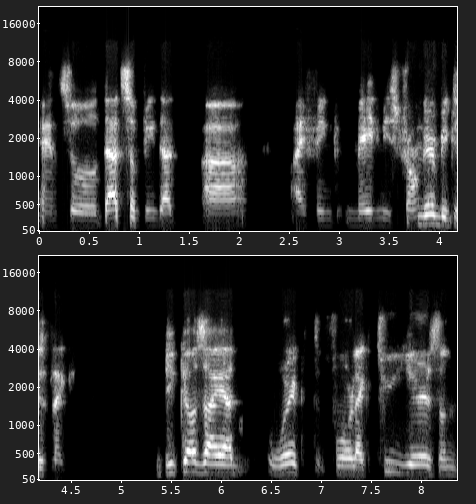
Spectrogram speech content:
and so that's something that uh, I think made me stronger because like because I had worked for like two years on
